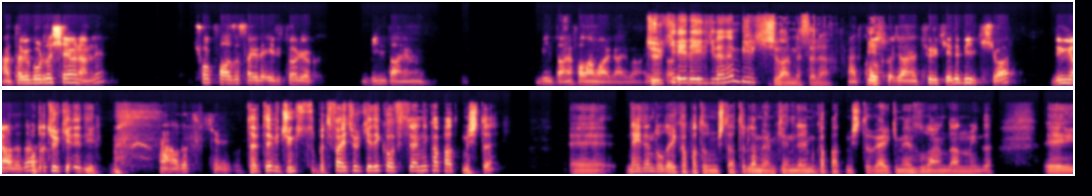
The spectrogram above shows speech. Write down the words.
Ha, tabii burada şey önemli. Çok fazla sayıda editör yok. Bin tane mi? Bin tane falan var galiba. editör. Türkiye ile ilgilenen bir kişi var mesela. Yani koskoca hani Türkiye'de bir kişi var. Dünyada da O da Türkiye'de değil. ha, o da Türkiye'de. Tabii tabii çünkü Spotify Türkiye'deki ofislerini kapatmıştı. Ee, neyden dolayı kapatılmıştı hatırlamıyorum. Kendileri mi kapatmıştı? Vergi mevzularından mıydı? Ee,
